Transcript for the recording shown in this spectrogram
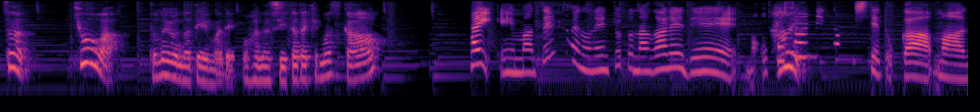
さあ、今日はどのようなテーマでお話しいただけますか？はい、えーまあ、前回のね、ちょっと流れで、まあ、お子さんに対してとか、まあ、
